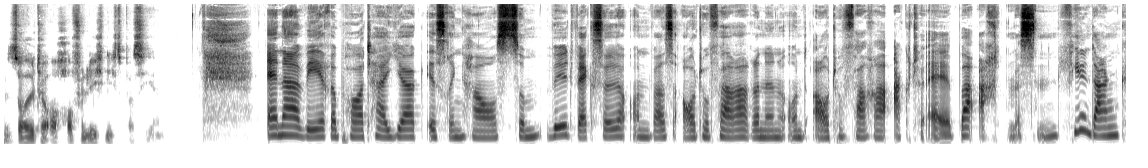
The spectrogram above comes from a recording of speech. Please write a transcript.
sollte auch hoffentlich nichts passieren. NRW-Reporter Jörg Isringhaus zum Wildwechsel und was Autofahrerinnen und Autofahrer aktuell beachten müssen. Vielen Dank.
